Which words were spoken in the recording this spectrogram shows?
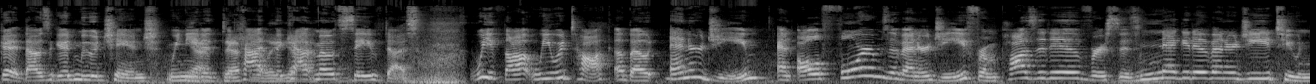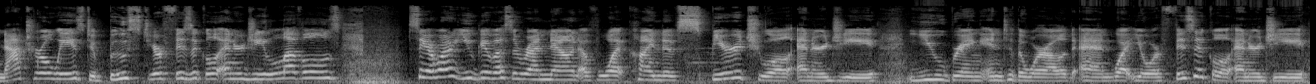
Good. That was a good mood change. We needed the cat. The yeah. cat mouth saved us. We thought we would talk about energy and all forms of energy, from positive versus negative energy to natural ways to boost your physical energy levels. Sarah, why don't you give us a rundown of what kind of spiritual energy you bring into the world and what your physical energy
